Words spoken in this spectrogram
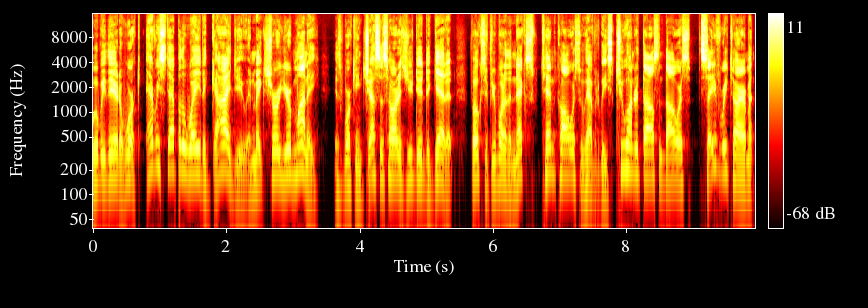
we'll be there to work every step of the way to guide you and make sure your money is working just as hard as you did to get it. Folks, if you're one of the next 10 callers who have at least $200,000 saved retirement,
